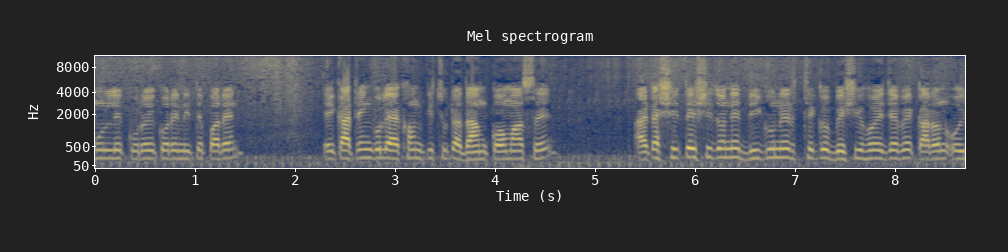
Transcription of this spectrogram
মূল্যে ক্রয় করে নিতে পারেন। এই কাটিংগুলো এখন কিছুটা দাম কম আছে। আর এটা শীতের সিজনে দ্বিগুণের থেকেও বেশি হয়ে যাবে, কারণ ওই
